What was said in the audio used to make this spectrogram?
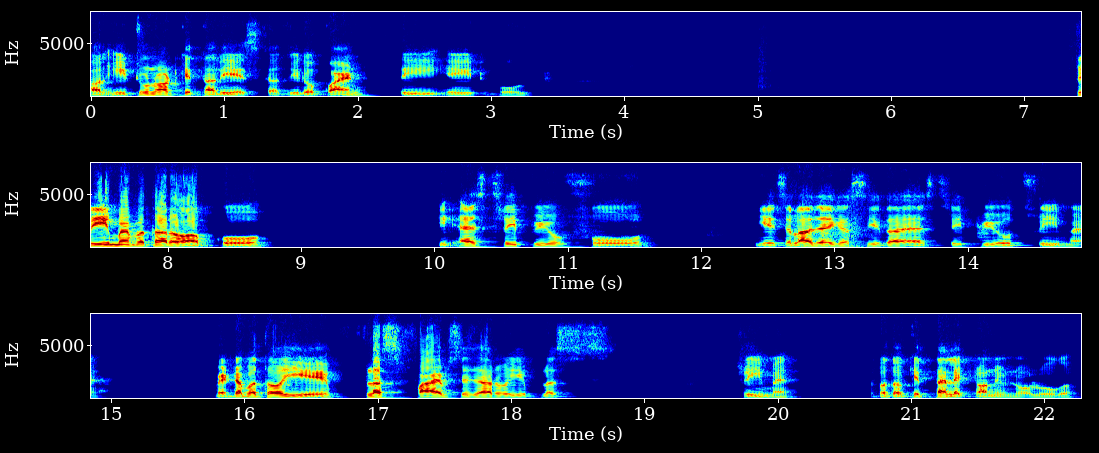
और ई टू नॉट कितना दिया इसका? Zero point three eight volt three मैं बता रहा हूँ आपको कि S three P O four ये चला जाएगा सीधा S three P O three में। बेटा बताओ ये प्लस फाइव से जा रहा हो ये प्लस थ्री में। तो बताओ कितना इलेक्ट्रॉन इन्वॉल्व होगा?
